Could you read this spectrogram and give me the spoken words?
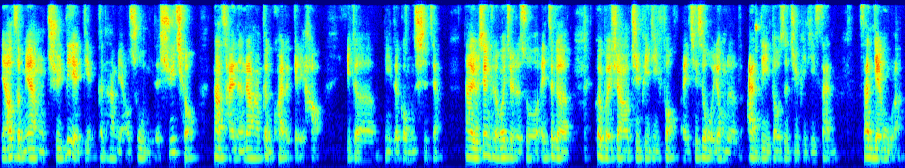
你要怎么样去列点跟他描述你的需求，那才能让他更快的给好一个你的公式这样。那有些人可能会觉得说，哎，这个会不会需要 GPT-4？哎，其实我用的案例都是 GPT 三、三点五了，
